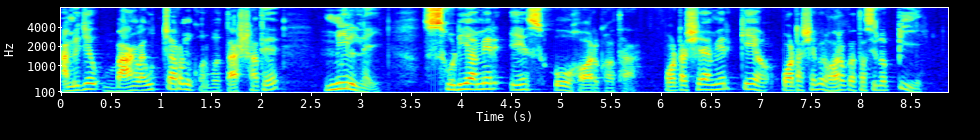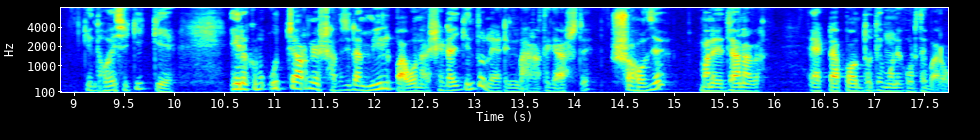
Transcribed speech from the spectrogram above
আমি যে বাংলা উচ্চারণ করব তার সাথে মিল নেই। সোডিয়ামের এস, ও হওয়ার কথা, পটাশিয়ামের কে, পটাশিয়ামের হওয়ার কথা ছিল পি, কিন্তু হয়েছে কি কে? এরকম উচ্চারণের সাথে যেটা মিল পাবো না, সেটাই কিন্তু ল্যাটিন ভাষা থেকে আসছে। সহজে মানে জানার একটা পদ্ধতি মনে করতে পারো।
